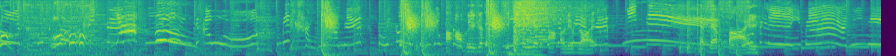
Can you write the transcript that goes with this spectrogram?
อา เอาเอายิงจะยิงจะตีกันดิเอาเอาเรียบร้อยนี่แคทแนปตาย ไปเลยบ้า นี่แน่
